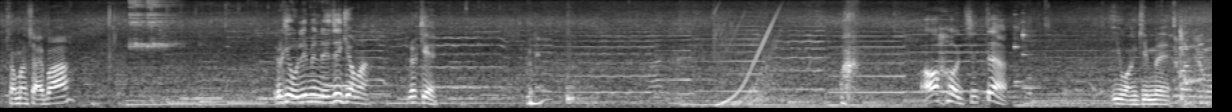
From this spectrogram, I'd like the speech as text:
잠깐만, 잘 봐. 이렇게 올리면 되지, 겸아? 이렇게. 어, 진짜. 이 왕 김에. 잠시만요.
